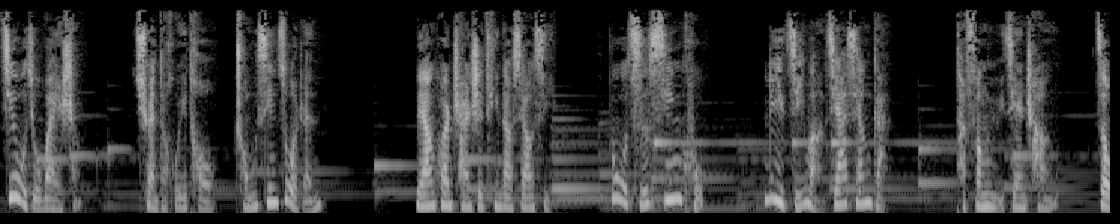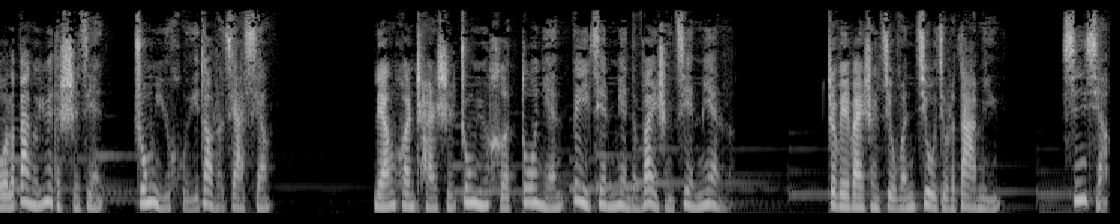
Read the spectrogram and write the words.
救救外甥，劝他回头重新做人。梁宽禅师听到消息，不辞辛苦，立即往家乡赶。他风雨兼程，走了半个月的时间，终于回到了家乡。梁宽禅师终于和多年未见面的外甥见面了。这位外甥久闻舅舅的大名，心想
